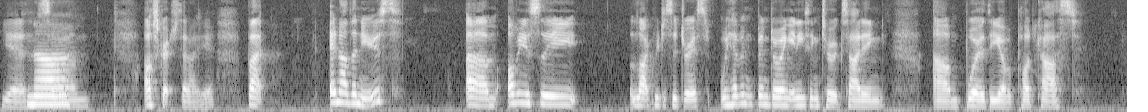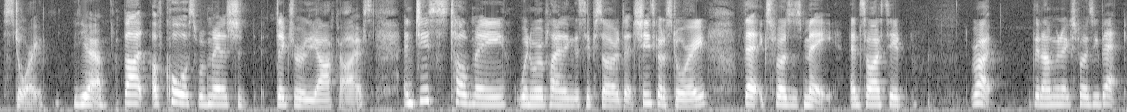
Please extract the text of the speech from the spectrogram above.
Yeah. Nah. So um I'll scratch that idea. But in other news, um obviously like we just addressed, we haven't been doing anything too exciting um worthy of a podcast story. yeah But of course, we've managed to dig through the archives. And Jess told me when we were planning this episode that she's got a story that exposes me. And so I said, right, then I'm going to expose you back.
